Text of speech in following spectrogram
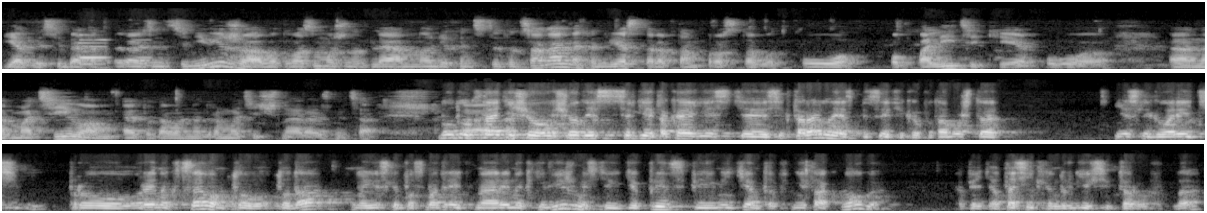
я для себя такой разницы не вижу, а вот, возможно, для многих институциональных инвесторов там просто вот по, по политике, по э, нормативам, это довольно драматичная разница. Ну, тут, кстати, еще, еще здесь, Сергей, такая есть э, секторальная специфика, потому что если говорить про рынок в целом, то, то да, но если посмотреть на рынок недвижимости, где в принципе эмитентов не так много, опять относительно других секторов, да,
